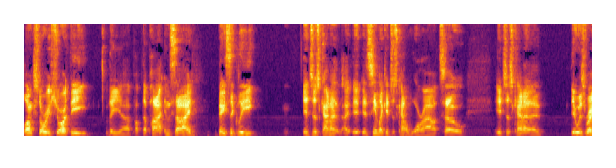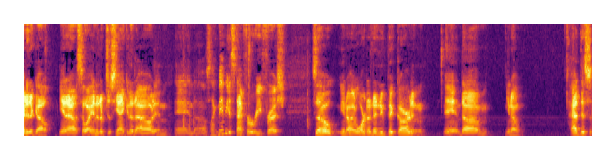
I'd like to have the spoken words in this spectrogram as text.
long story short, the the uh, the pot inside basically it just kind of it, it seemed like it just kind of wore out. So it just kind of it was ready to go, you know. So I ended up just yanking it out, and and uh, I was like, maybe it's time for a refresh. So you know, I ordered a new pick guard, and and um, you know, had this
